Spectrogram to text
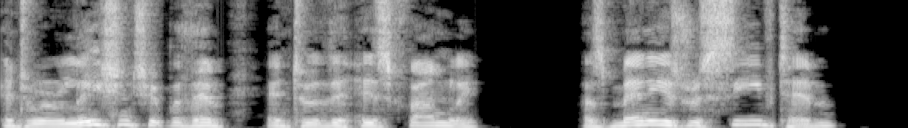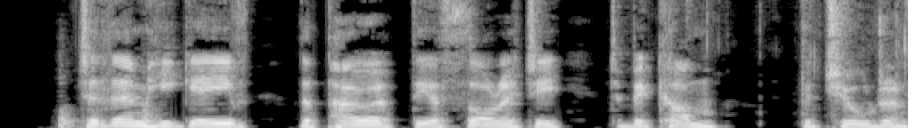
into a relationship with him, into the, his family. As many as received him, to them he gave the power, the authority to become the children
